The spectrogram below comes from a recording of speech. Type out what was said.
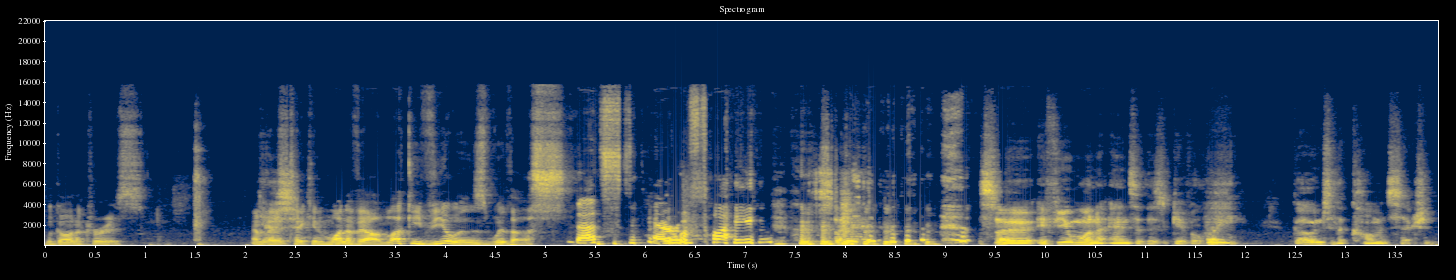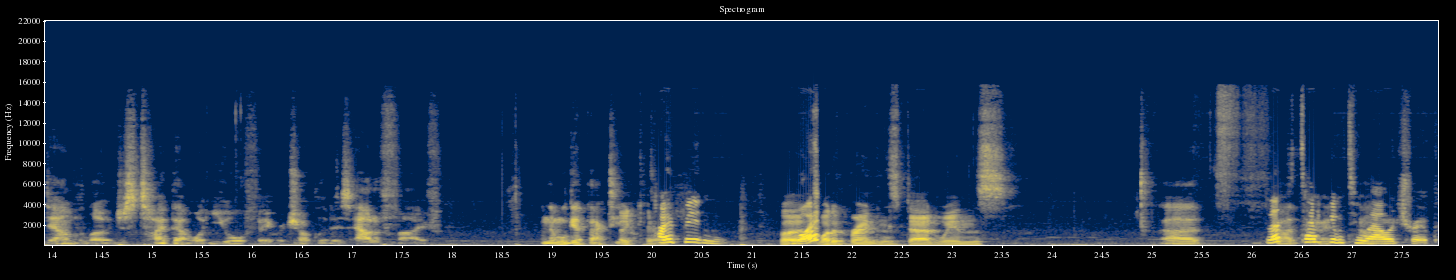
We're going on a cruise. And Yes. we're taking one of our lucky viewers with us. That's terrifying. so if you want to enter this giveaway go into the comment section down below and just type out what your favorite chocolate is out of five and then we'll get back to you okay. Type in. But What? what if Brandon's dad wins? uh, Let's take him to Um, our trip.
